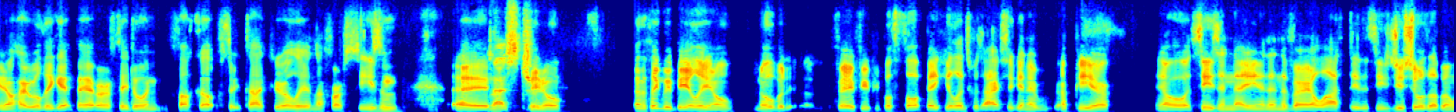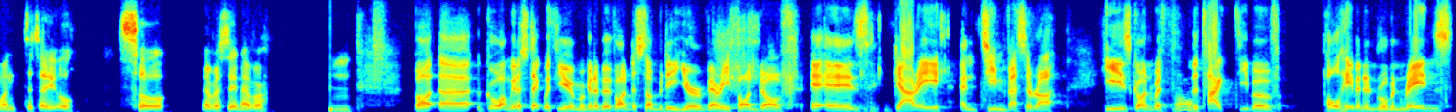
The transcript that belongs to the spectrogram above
You know, how will they get better if they don't fuck up spectacularly in their first season? Uh, That's true. You know, and the thing with Bayley, you know, nobody, very few people thought Becky Lynch was actually going to appear. You know, at season nine, and then the very last day of the season, she shows up and wins the title. So never say never. Mm. But uh, go, I'm going to stick with you and we're going to move on to somebody you're very fond of. It is Gary and Team Viscera. He's gone with oh. the tag team of Paul Heyman and Roman Reigns,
